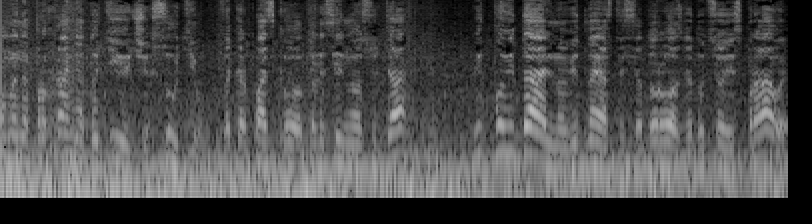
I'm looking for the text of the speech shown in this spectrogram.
У мене прохання до діючих суддів Закарпатського апеляційного суддя відповідально віднестися до розгляду цієї справи,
